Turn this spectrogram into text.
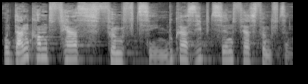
Und dann kommt Vers 15, Lukas 17, Vers 15.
